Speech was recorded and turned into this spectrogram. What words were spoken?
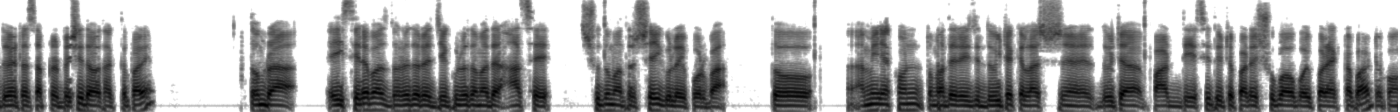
দু একটা চ্যাপ্টার বেশি দেওয়া থাকতে পারে। তোমরা এই সিলেবাস ধরে ধরে যেগুলো তোমাদের আছে, শুধুমাত্র সেইগুলোই পড়বা। তো আমি এখন তোমাদের এই যে দুইটা ক্লাস দুইটা পার্ট দিয়েছি। দুইটা পার্টের সুবাহ বই পড়া একটা পার্ট এবং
